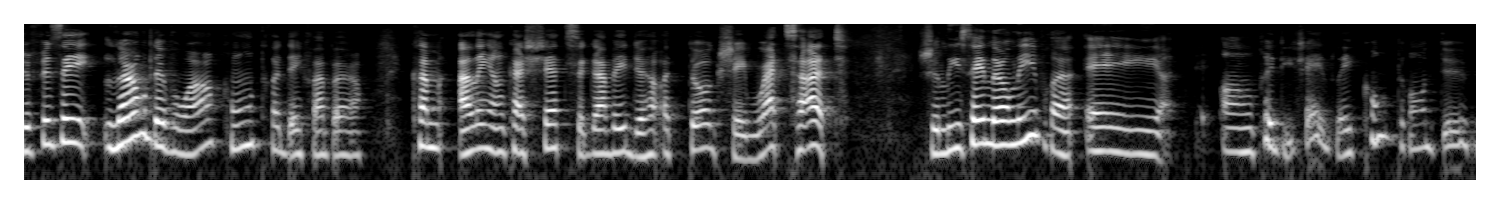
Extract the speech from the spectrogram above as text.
Je faisais leur devoir contre des faveurs comme aller en cachette se gaver de hot dog chez Rat's Hut. Je lisais leurs livres et en rédigeais les comptes rendus.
